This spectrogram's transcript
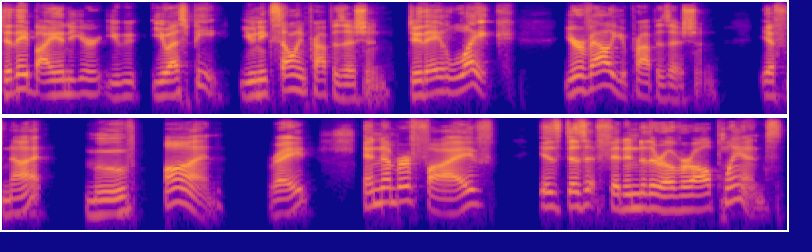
do they buy into your U- USP, unique selling proposition? Do they like your value proposition? If not, move on, right? And number five is does it fit into their overall plans?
